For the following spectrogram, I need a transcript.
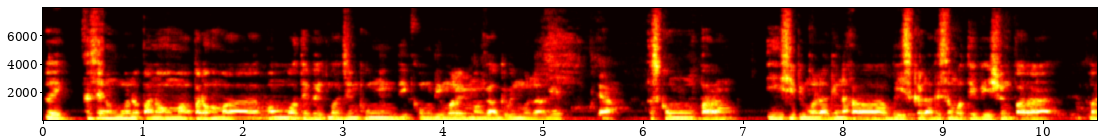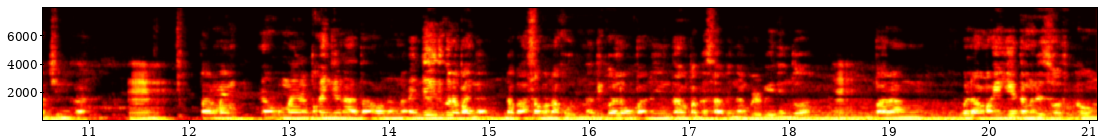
like kasi nung una paano ko ma- paano ko ma- ma-motivate mag-gym kung hindi kung hindi mo lang yung mga gagawin mo lagi. Yeah. Tapos kung parang iisipin mo lagi naka-base ka lagi sa motivation para mag-gym ka. Mm. Parang may oh, kung may napakinggan na ata ako ng ay, hindi, hindi ko napakinggan. Nabasa ko na quote na hindi ko alam kung paano yung tamang pagkasabi ng verbatim to. ah. Mm. Parang wala kang makikita ng result kung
